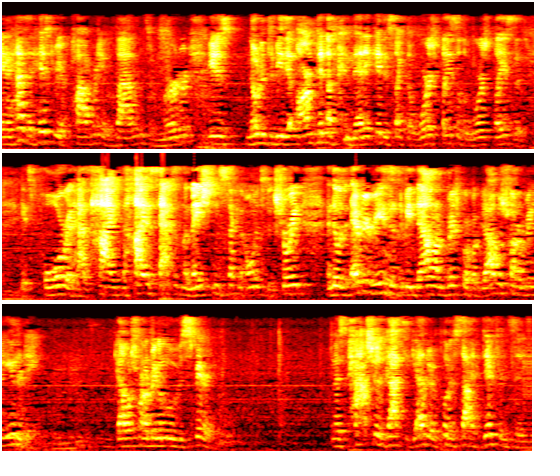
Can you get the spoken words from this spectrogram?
And it has a history of poverty, of violence, of murder. It is noted to be the armpit of Connecticut. It's like the worst place of the worst places. It's poor. It has high, the highest taxes in the nation, second only to Detroit. And there was every reason to be down on Bridgeport, but God was trying to bring unity. God was trying to bring a move of His Spirit. And as pastors got together and put aside differences,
